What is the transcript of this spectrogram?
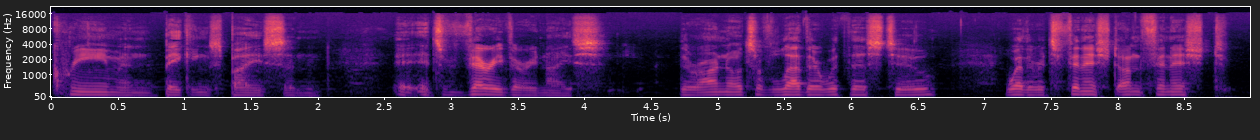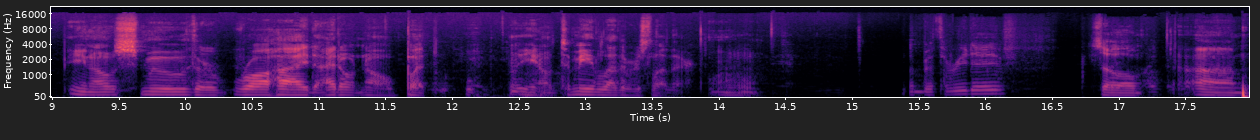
cream and baking spice, and it's very, very nice. There are notes of leather with this too, whether it's finished, unfinished, you know, smooth or rawhide, I don't know, but you know, to me, leather is leather. Number three, Dave? So, um,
